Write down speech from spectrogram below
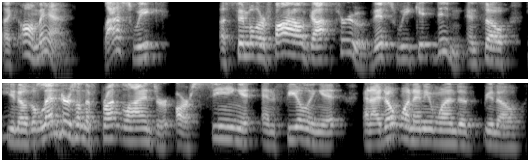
like, oh man, last week a similar file got through. This week it didn't. And so, you know, the lenders on the front lines are are seeing it and feeling it. And I don't want anyone to, you know,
